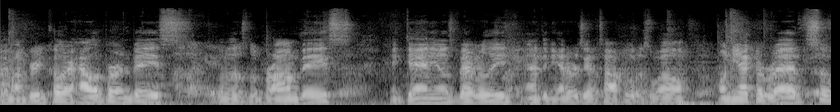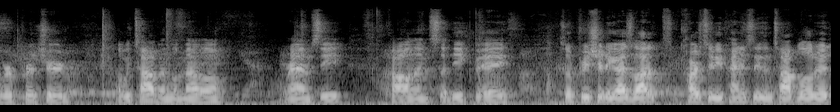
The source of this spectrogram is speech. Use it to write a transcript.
Draymond Green color, Halliburton base, one of those LeBron base, McDaniel's, Beverley, Anthony Edwards got a top load as well. Onyeka red, silver Pritchard, Obi Toppin, Lamelo, Ramsey, Collins, Sadiq Bey. So appreciate it, guys. A lot of cards to be pending season top loaded.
